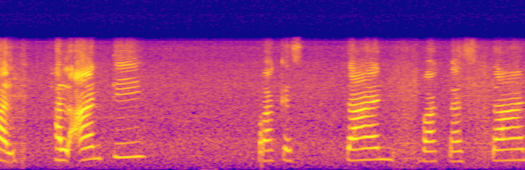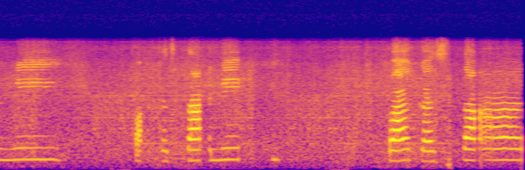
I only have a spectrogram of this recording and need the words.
هل هل أنت باكستان باكستاني باكستاني باكستاني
